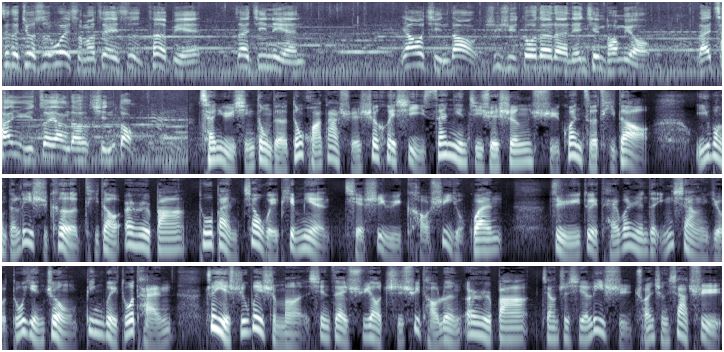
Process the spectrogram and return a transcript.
这个就是为什么这一次特别在今年邀请到许许多多的年轻朋友来参与这样的行动。”参与行动的东华大学社会系三年级学生许冠泽提到，以往的历史课提到二二八多半较为片面，且是与考试有关。至于对台湾人的影响有多严重，并未多谈。这也是为什么现在需要持续讨论二二八，将这些历史传承下去，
